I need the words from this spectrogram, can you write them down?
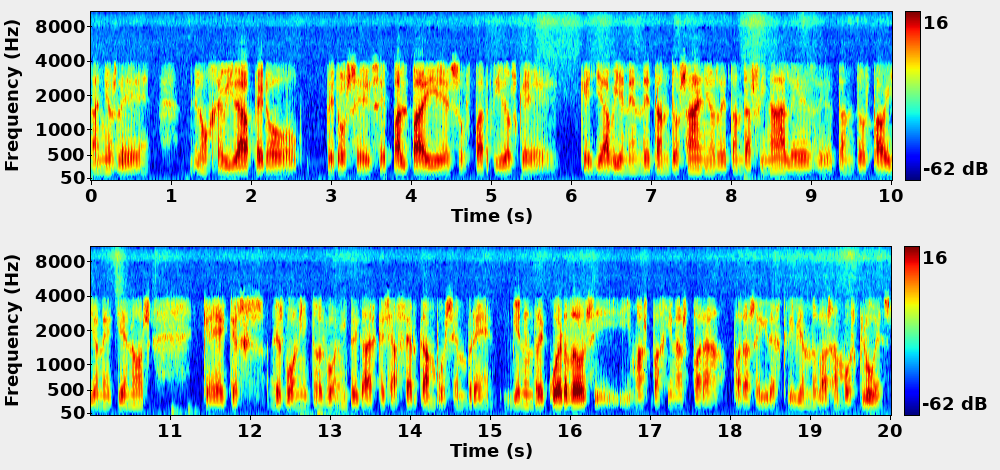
años de, longevidad, pero pero se, se palpa ahí esos partidos que, que ya vienen de tantos años, de tantas finales, de tantos pabellones llenos, que, que es, es, bonito, es bonito y cada vez que se acercan pues siempre vienen recuerdos y, y más páginas para, para seguir escribiéndolas ambos clubes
